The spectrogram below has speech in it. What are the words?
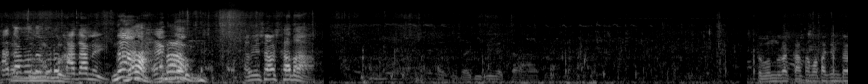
সাদা মধ্যে কোনো কাদা নেই। না একদম। আমি সব সাদা। তো বন্ধুরা কাঁচা পাতা কিন্তু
